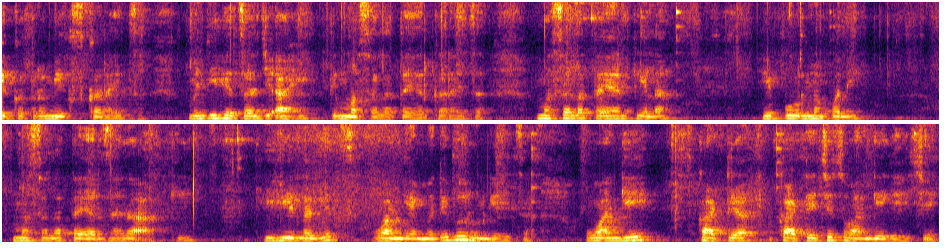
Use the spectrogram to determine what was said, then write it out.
एकत्र मिक्स करायचं. म्हणजे ह्याचा जे आहे ते मसाला तयार करायचा. मसाला तयार केला हे पूर्णपणे मसाला तयार झाला की की हे लगेच वांग्यामध्ये भरून घ्यायचं. वांगे काट्या काट्याचेच वांगे घ्यायचे.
